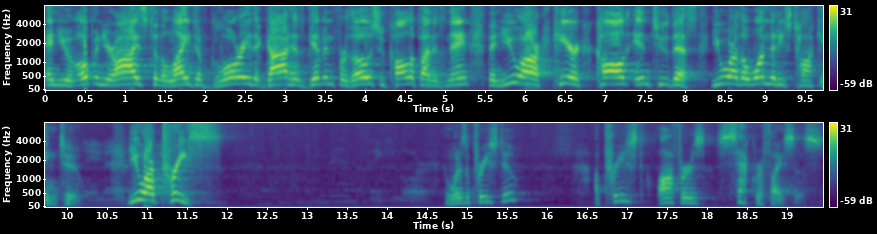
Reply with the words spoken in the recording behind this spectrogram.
and you have opened your eyes to the light of glory that God has given for those who call upon His name, then you are here called into this. You are the one that he's talking to. Amen. You are priests. You, and what does a priest do? A priest offers sacrifices.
